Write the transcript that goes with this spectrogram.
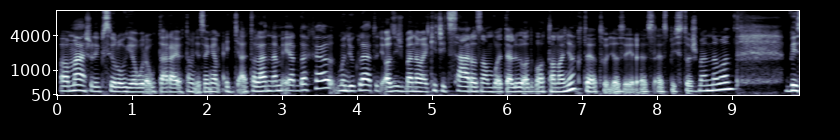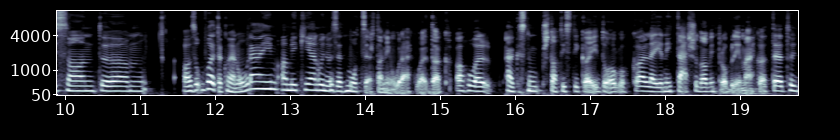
A második pszichológia óra után rájöttem, hogy ez engem egyáltalán nem érdekel. Mondjuk lehet, hogy az is bennem egy kicsit szárazan volt előadva a tananyag, tehát hogy azért ez, ez biztos benne van. Viszont az, voltak olyan óráim, amik ilyen úgynevezett módszertani órák voltak, ahol elkezdtünk statisztikai dolgokkal leírni társadalmi problémákat. Tehát, hogy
